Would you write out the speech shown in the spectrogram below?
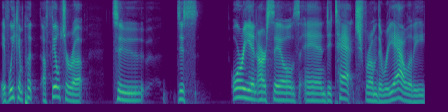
if we can put a filter up to dis orient ourselves and detach from the reality,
